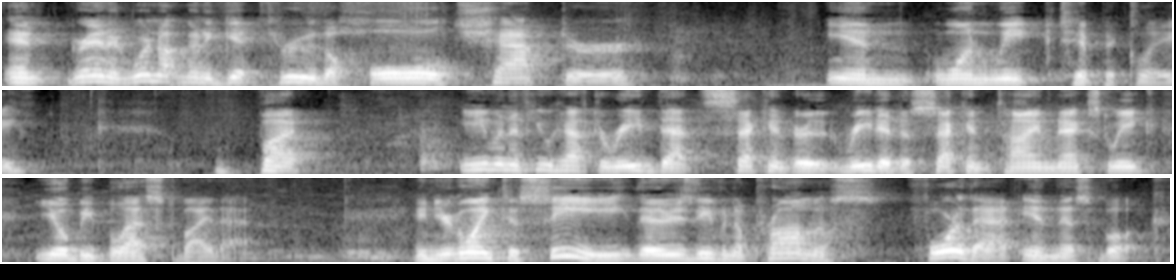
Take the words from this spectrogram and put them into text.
And granted, we're not going to get through the whole chapter in one week typically. But even if you have to read that second or read it a second time next week, you'll be blessed by that. And you're going to see there's even a promise for that in this book.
